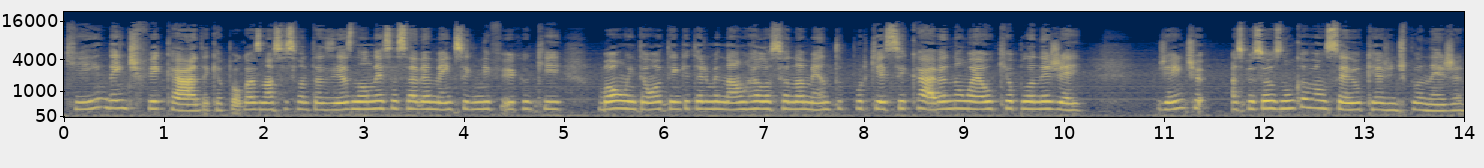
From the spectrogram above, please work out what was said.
que identificar daqui a pouco as nossas fantasias não necessariamente significa que, bom, então eu tenho que terminar um relacionamento porque esse cara não é o que eu planejei. Gente, as pessoas nunca vão ser o que a gente planeja.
